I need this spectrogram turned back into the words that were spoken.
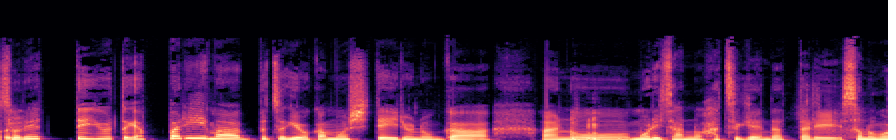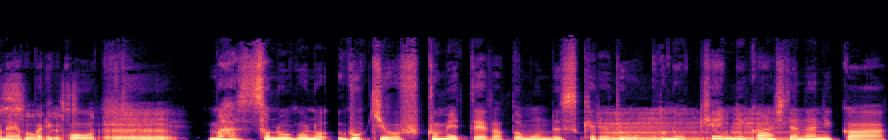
それっていうとやっぱり今物議を醸しているのがあの 森さんの発言だったりその後のやっぱりこうそうねまあその後の動きを含めてだと思うんですけれどこうんの件に関して何か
